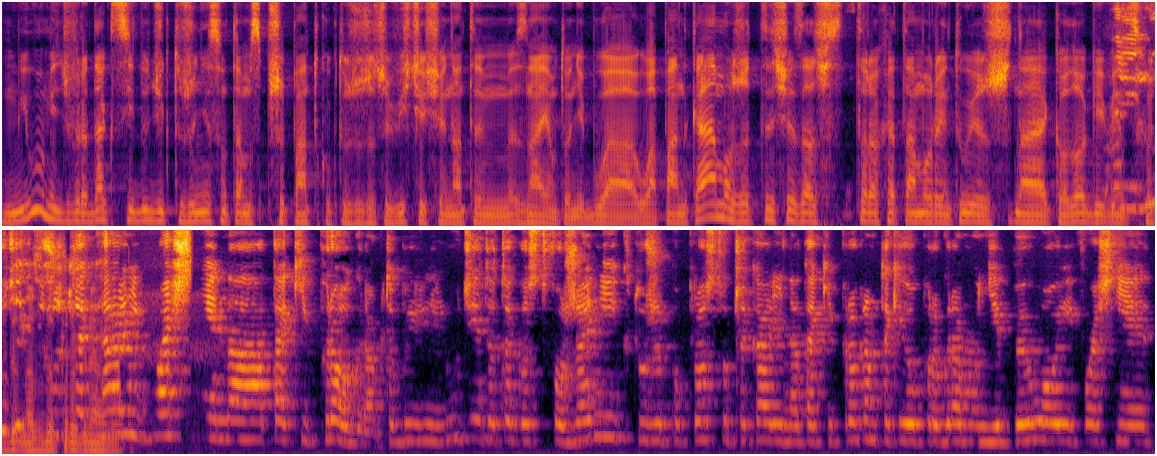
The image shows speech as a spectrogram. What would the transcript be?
miło mieć w redakcji ludzi, którzy nie są tam z przypadku, którzy rzeczywiście się na tym znają. To nie była łapanka, a może ty się zaś trochę tam orientujesz na ekologię, więc chodź do nas do programu. czekali właśnie na taki program. To byli ludzie do tego stworzeni, którzy po prostu czekali na taki program. Takiego programu nie było i właśnie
